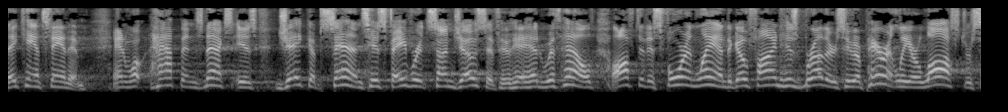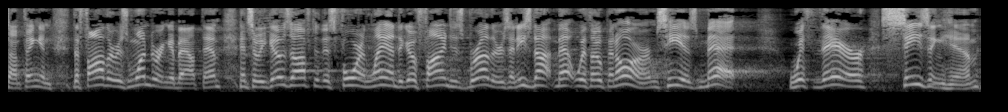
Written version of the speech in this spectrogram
They can't stand him. And what happens next is Jacob sends his favorite son Joseph, who he had withheld, off to this foreign land to go find his brothers who apparently are lost or something. And the father is wondering about them. And so he goes off to this foreign land to go find his brothers. And he's not met with open arms. He is met with their seizing him,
